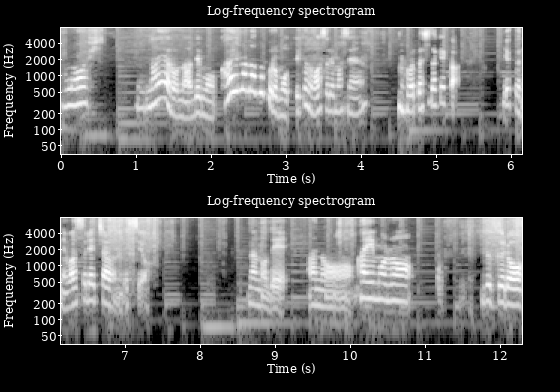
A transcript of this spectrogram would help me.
もう一なんやろな、でも、買い物袋持っていくの忘れません？私だけか。よくね、忘れちゃうんですよ。なので、あのー、買い物袋、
